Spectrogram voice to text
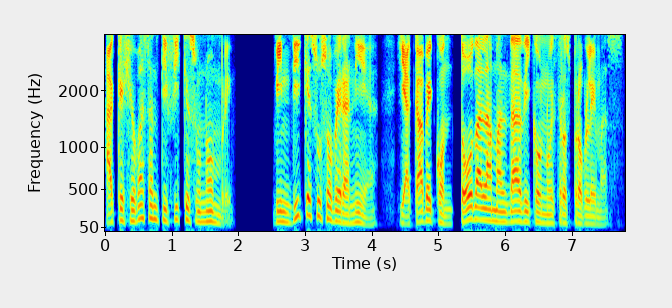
a que Jehová santifique su nombre vindique su soberanía y acabe con toda la maldad y con nuestros problemas.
